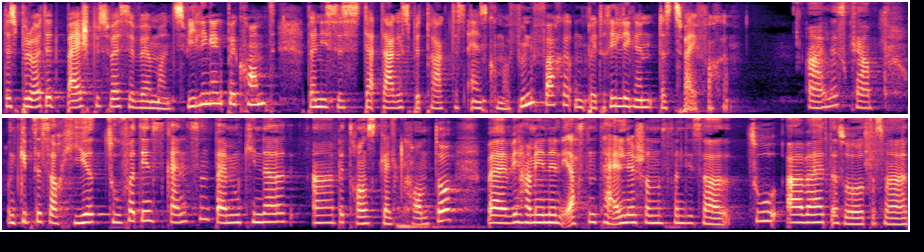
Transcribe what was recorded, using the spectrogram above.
Das bedeutet beispielsweise, wenn man Zwillinge bekommt, dann ist es der Tagesbetrag das 1,5-fache und bei Drillingen das Zweifache. Alles klar. Und gibt es auch hier Zuverdienstgrenzen beim Kinderbetreuungsgeldkonto? Weil wir haben ja in den ersten Teilen ja schon von dieser Zuarbeit, also dass man,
